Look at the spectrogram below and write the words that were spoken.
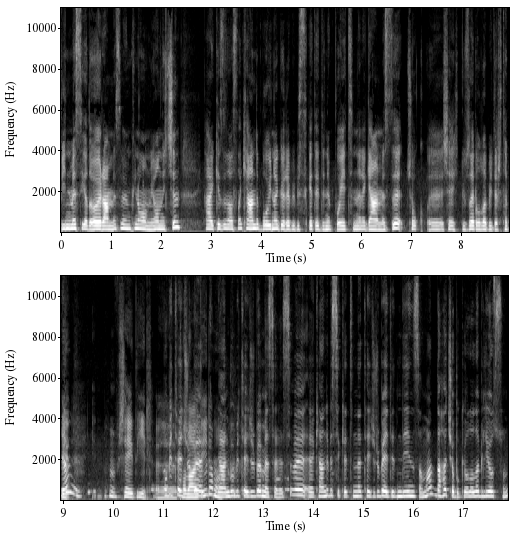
binmesi ya da öğrenmesi mümkün olmuyor. Onun için herkesin aslında kendi boyuna göre bir bisiklet edinip bu eğitimlere gelmesi çok e, şey güzel olabilir. Tabii yani, şey değil, e, bu bir tecrübe, kolay değil ama. Yani bu bir tecrübe meselesi ve e, kendi bisikletinde tecrübe edindiğin zaman daha çabuk yol alabiliyorsun.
